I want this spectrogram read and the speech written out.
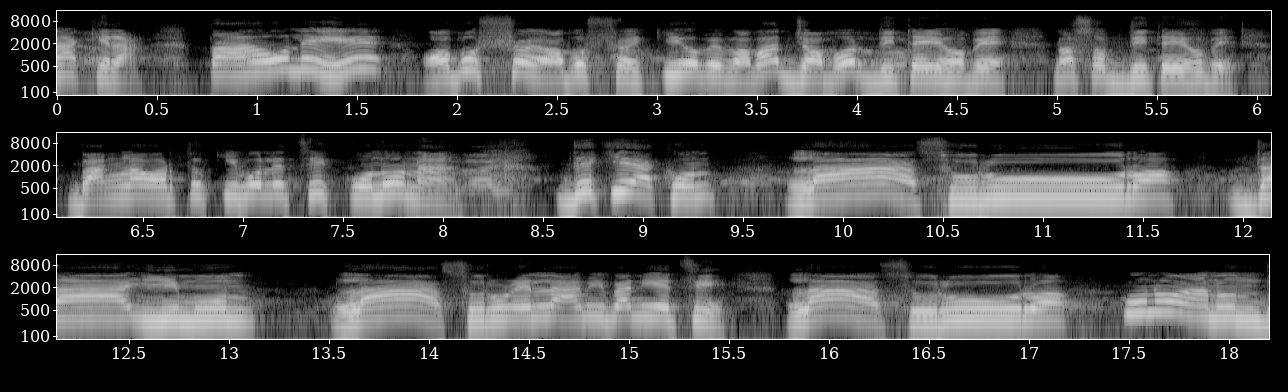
নাকেরা তাহলে অবশ্যই অবশ্যই কি হবে বাবা? জবর দিতেই হবে, নসব দিতেই হবে। বাংলা অর্থ কি বলেছি? কোনো না। দেখি এখন। লা সুরুর দা ইমুন লা সুরুর, এল্লা আমি বানিয়েছি। লা সুরুর, কোনো আনন্দ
